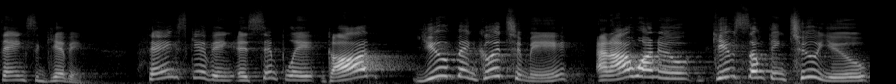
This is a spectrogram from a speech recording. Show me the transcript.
thanksgiving. Thanksgiving is simply, God, You've been good to me, and I want to give something to you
